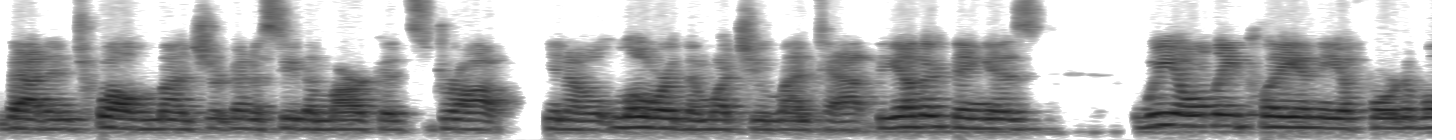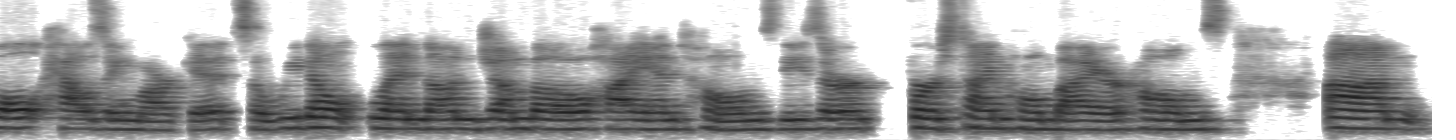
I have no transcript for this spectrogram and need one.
that in 12 months you're going to see the markets drop, you know, lower than what you lent at. The other thing is we only play in the affordable housing market. So we don't lend on jumbo high end homes. These are first time home buyer homes. Um,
